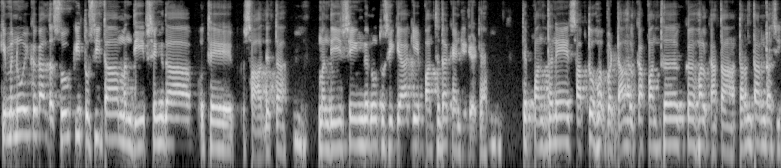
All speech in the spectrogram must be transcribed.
ਕਿ ਮੈਨੂੰ ਇੱਕ ਗੱਲ ਦੱਸੋ ਕਿ ਤੁਸੀਂ ਤਾਂ ਮਨਦੀਪ ਸਿੰਘ ਦਾ ਉੱਥੇ ਸਾਥ ਦਿੱਤਾ। ਮਨਦੀਪ ਸਿੰਘ ਨੂੰ ਤੁਸੀਂ ਕਿਹਾ ਕਿ ਇਹ ਪੰਥ ਦਾ ਕੈਂਡੀਡੇਟ ਹੈ। ਤੇ ਪੰਥ ਨੇ ਸਭ ਤੋਂ ਵੱਡਾ ਹਲਕਾ ਪੰਥਕ ਹਲਕਾ ਤਾਂ ਤਰਨਤਾਰਨ ਦਾ ਸੀ।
